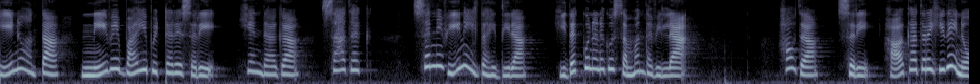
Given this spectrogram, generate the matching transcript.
ಏನು ಅಂತ ನೀವೇ ಬಾಯಿ ಬಿಟ್ಟರೆ ಸರಿ ಎಂದಾಗ ಸಾಧಕ್, ಸರ್, ನೀವೇನು ಹೇಳ್ತಾ ಇದ್ದೀರಾ? ಇದಕ್ಕೂ ನನಗೂ ಸಂಬಂಧವಿಲ್ಲ. ಹೌದಾ? ಸರಿ, ಹಾಗಾದರೆ ಇದೇನು?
